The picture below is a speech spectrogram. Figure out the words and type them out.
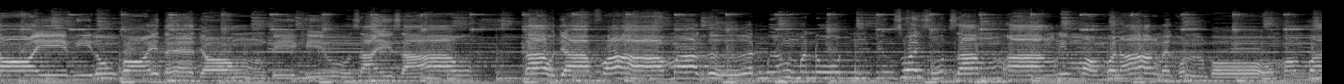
หน่อย พี่ลงคอยแต่จองตีคิ้วใส่สาวก้าวจากฟ้ามาเกิดเมืองมนุษย์ จึงสวยสุดสำอ่างนิ่มมอมพระนางแม่คนโกมอมพระ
